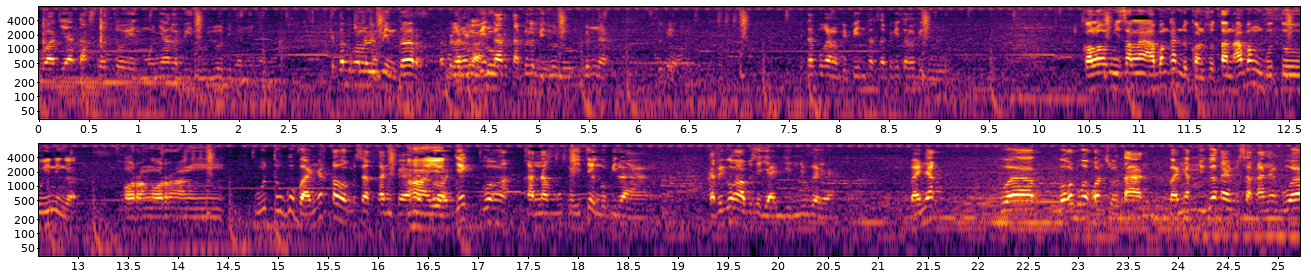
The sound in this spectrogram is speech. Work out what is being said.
tua di atas lu tuh ilmunya lebih dulu dibandingkan kita bukan lebih pintar tapi bukan lebih dulu. pintar tapi lebih dulu. Bener. Kita bukan lebih pintar tapi kita lebih dulu. Kalau misalnya abang kan di konsultan abang butuh ini nggak? Orang-orang butuh gue banyak kalau misalkan kayak Ah, iya. project gue karena gue itu yang gue bilang. Tapi gue nggak bisa janjiin juga ya. Banyak gue gue kan bukan konsultan. Banyak juga kayak misalkannya gue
